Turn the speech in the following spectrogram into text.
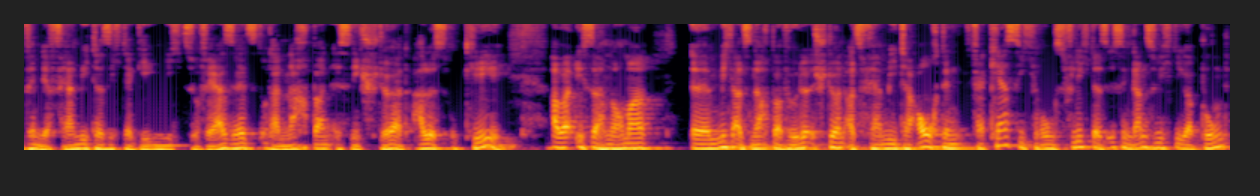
Wenn der Vermieter sich dagegen nicht zur Wehr setzt oder Nachbarn es nicht stört, alles okay. Aber ich sage nochmal, äh, mich als Nachbar würde es stören, als Vermieter auch, denn Verkehrssicherungspflicht, das ist ein ganz wichtiger Punkt.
